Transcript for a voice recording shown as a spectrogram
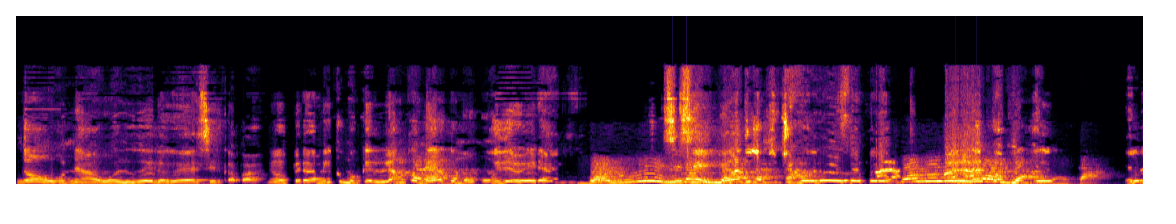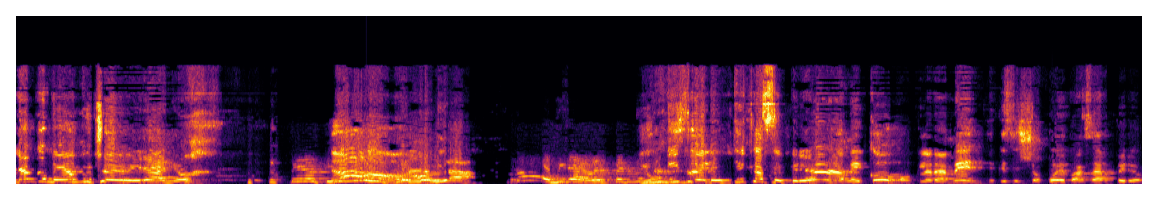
no una boludez lo que voy a decir capaz, ¿no? Pero a mí como que el blanco me da como muy de verano. Boludez. Sí, sí, yo tengo mucho boludez, pero el, blanco, el blanco me da mucho de verano. Pero si no, no, no, mira, a ver, perdón. Y un guiso de lentejas en verano no me como, claramente, qué sé yo, puede pasar, pero...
